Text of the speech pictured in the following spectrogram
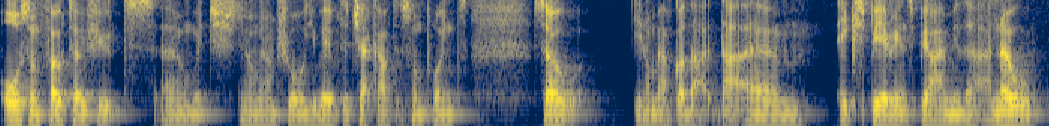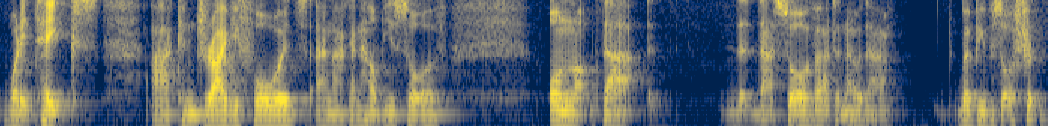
awesome photo shoots, um, which you know, I mean, I'm sure you'll be able to check out at some point. So, you know, I've got that that um, experience behind me that I know what it takes. I can drive you forwards, and I can help you sort of unlock that that, that sort of I don't know that when people sort of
